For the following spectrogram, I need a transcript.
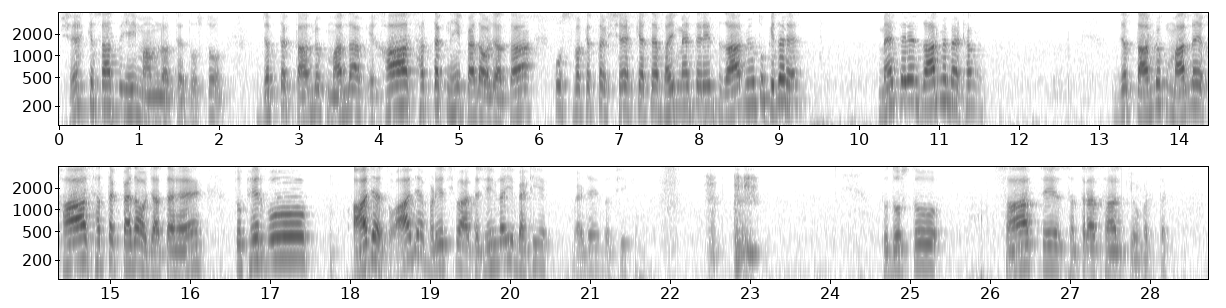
شیخ کے ساتھ بھی یہی معاملہ ہوتا ہے دوستو۔ جب تک تعلق مالا ایک خاص حد تک نہیں پیدا ہو جاتا، اس وقت تک شیخ کہتا ہے، بھائی، میں تیرے انتظار میں ہوں، تو کدھر ہے؟ میں تیرے انتظار میں بیٹھا ہوں۔ جب تعلق مالا ایک خاص حد تک پیدا ہو جاتا ہے، تو پھر وہ آ جائے تو آ جائے، بڑی اچھی بات تشریف لائیے، بیٹھیے، بیٹھ جائے بس ٹھیک ہے۔ تو دوستو، سات سے سترہ سال کی عمر تک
